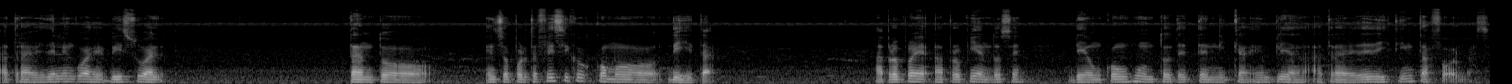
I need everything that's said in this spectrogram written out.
a través del lenguaje visual, tanto en soporte físico como digital, apropiándose de un conjunto de técnicas empleadas a través de distintas formas,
